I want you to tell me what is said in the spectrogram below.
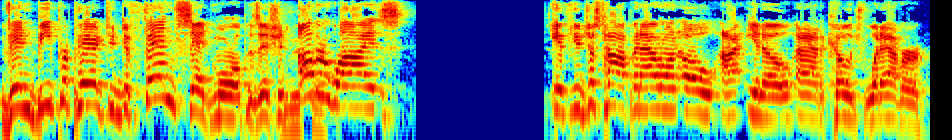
then be prepared to defend said moral position. Otherwise, if you're just hopping out on, oh, I, you know, ah, the coach, whatever,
